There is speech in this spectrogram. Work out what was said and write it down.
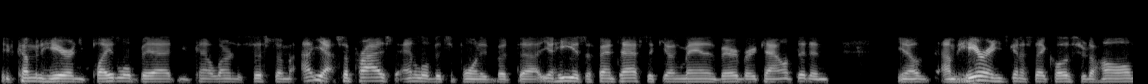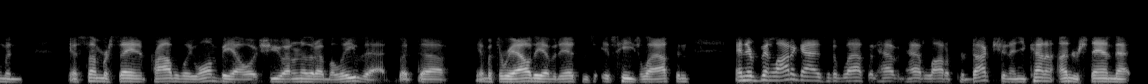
you've come in here and you've played a little bit, you've kind of learned the system. Uh, yeah, surprised and a little disappointed, but uh, yeah, he is a fantastic young man and very very talented and you know, I'm hearing he's going to stay closer to home, and you know, some are saying it probably won't be LSU. I don't know that I believe that, but uh, yeah, but the reality of it is, is, is he's left, and and there've been a lot of guys that have left that haven't had a lot of production, and you kind of understand that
